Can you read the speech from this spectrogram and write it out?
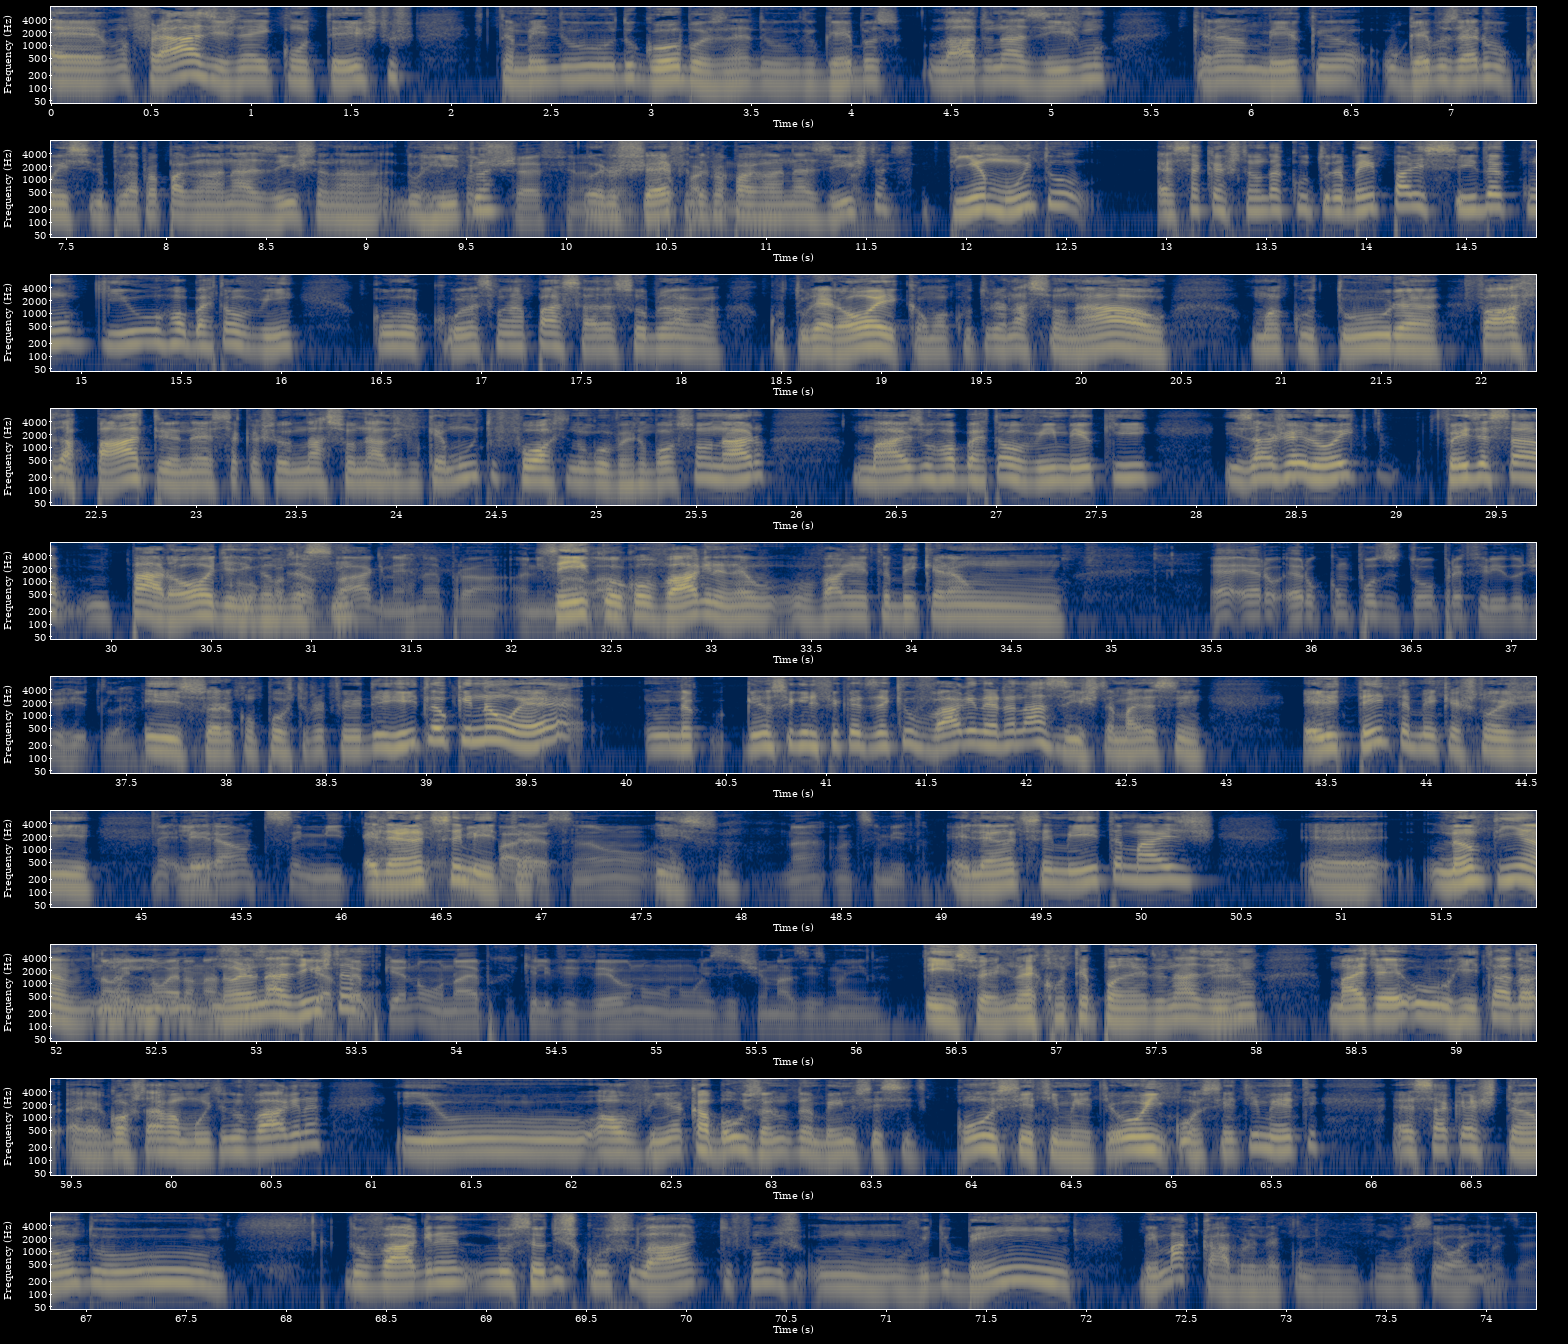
é, frases né, e contextos também do, do Goebbels, né, do, do Goebbels, lá do nazismo, que era meio que o Goebbels era o conhecido pela propaganda nazista na, do Ele Hitler chefe, né, era o chefe da propaganda nazista. nazista. tinha muito essa questão da cultura bem parecida com o que o Roberto Alvim colocou na semana passada sobre uma cultura heróica, uma cultura nacional, uma cultura falasse da pátria, né? essa questão do nacionalismo que é muito forte no governo Bolsonaro, mas o Roberto Alvim meio que exagerou e fez essa paródia, Colocou digamos assim. Wagner, né, para animar Sim, colocou o- Wagner, né? O o Wagner também que era um É, era, era o compositor preferido de Hitler. Isso, era o compositor preferido de Hitler, o que não é, o que não significa dizer que o Wagner era nazista, mas assim, ele tem também questões de. Ele era antissemita. Ele era me- antissemita. Me parece, não, Isso. né? Antissemita. Ele é antissemita, mas é, não tinha. Não, ele não era nazista. Não era nazista. Até porque não- na época que ele viveu não, não existia o nazismo ainda. Isso, ele não é contemporâneo do nazismo, mas é, o Hitler ador- é, gostava muito do Wagner e o Alvin acabou usando também, não sei se conscientemente ou inconscientemente, essa questão do, do Wagner no seu discurso lá, que foi um, um, um vídeo bem, bem macabro, né, quando, quando você olha. Pois é.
